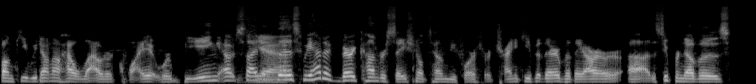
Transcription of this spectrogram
funky. We don't know how loud or quiet we're being outside Yeah. of this. We had a very conversational tone before, so we're trying to keep it there, but they are uh, the Supernovas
